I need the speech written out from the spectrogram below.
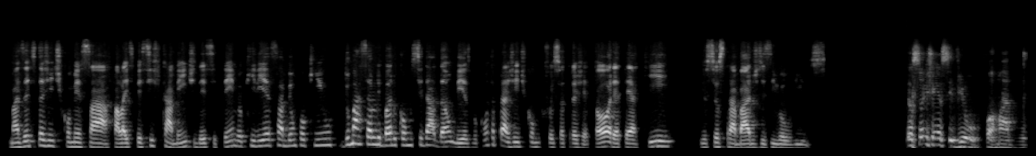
mas antes da gente começar a falar especificamente desse tema, eu queria saber um pouquinho do Marcelo Libano como cidadão mesmo. Conta para a gente como foi sua trajetória até aqui e os seus trabalhos desenvolvidos. Eu sou engenheiro civil formado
